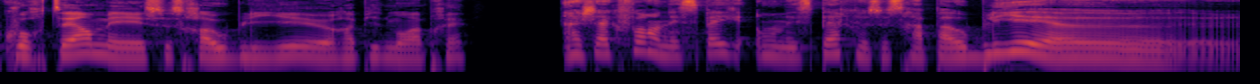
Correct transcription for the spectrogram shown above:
court terme et ce sera oublié rapidement après? À chaque fois, on espère, que ce ne sera pas oublié. Euh,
